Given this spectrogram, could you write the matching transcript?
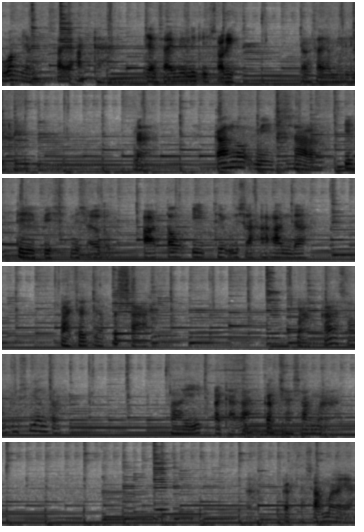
uang yang saya ada yang saya miliki sorry yang saya miliki. Nah kalau misal ide bisnis atau atau ide usaha anda budgetnya besar maka solusi yang ter baik adalah kerjasama. Nah, kerjasama ya.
